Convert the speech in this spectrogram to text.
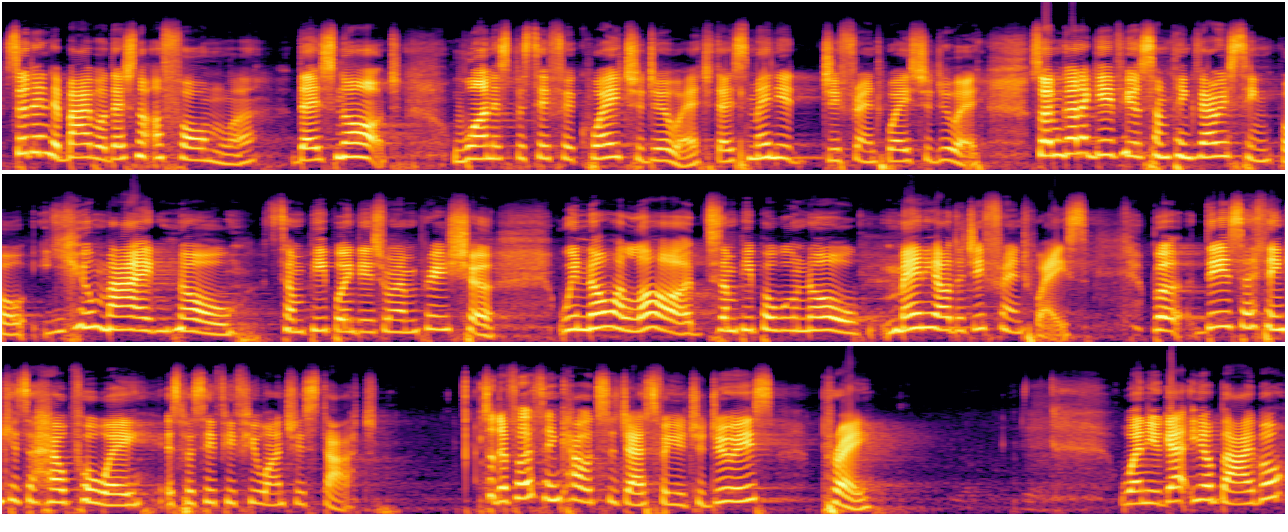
So, in the Bible, there's not a formula. There's not one specific way to do it. There's many different ways to do it. So I'm going to give you something very simple. You might know some people in this room, I'm pretty sure. We know a lot. Some people will know many other different ways. But this, I think, is a helpful way, especially if you want to start. So the first thing I would suggest for you to do is pray. When you get your Bible,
